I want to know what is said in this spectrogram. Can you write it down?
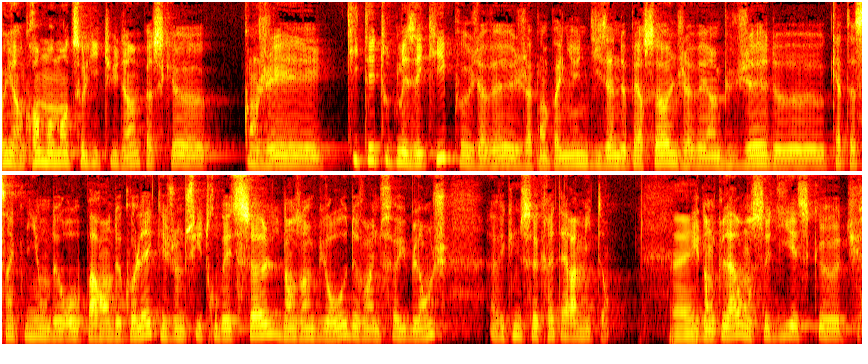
oui, un grand moment de solitude, hein, parce que quand j'ai quitté toutes mes équipes, j'avais, j'accompagnais une dizaine de personnes, j'avais un budget de 4 à 5 millions d'euros par an de collecte et je me suis trouvé seul dans un bureau devant une feuille blanche avec une secrétaire à mi-temps. Et donc là, on se dit, est-ce que tu,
